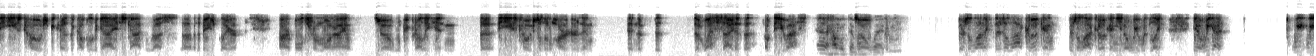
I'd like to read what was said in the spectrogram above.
the East Coast because a couple of the guys, Scott and Russ, uh, the bass player, are both from Long Island. So we'll be probably hitting the, the East Coast a little harder than than the, the, the west side of the of the U.S. Yeah, hell with them. So glad. I mean, there's a lot of there's a lot cooking. There's a lot cooking. You know, we would like, know, we got we we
